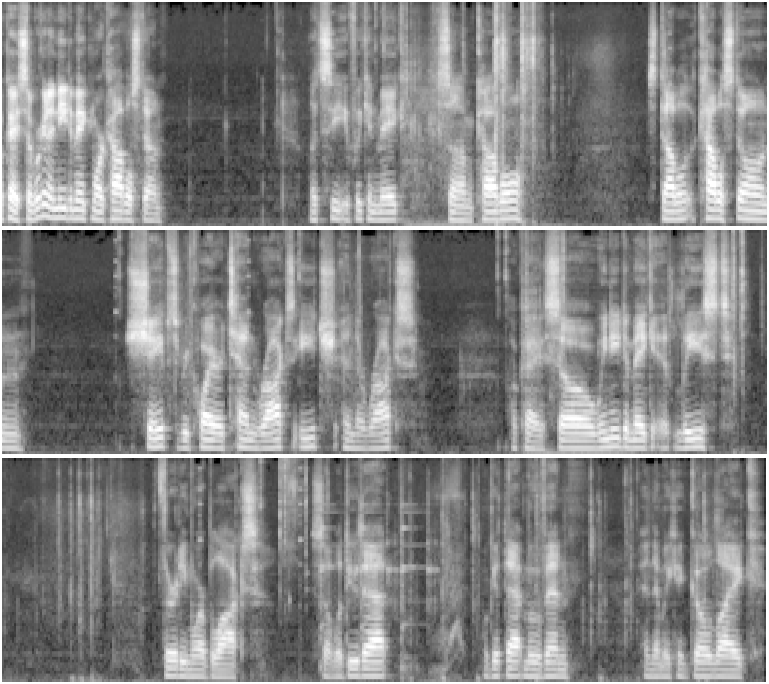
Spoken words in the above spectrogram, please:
Okay, so we're going to need to make more cobblestone. Let's see if we can make some cobble. Stubble, cobblestone shapes require 10 rocks each, and the rocks Okay, so we need to make at least 30 more blocks. So we'll do that. We'll get that moving. And then we can go like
